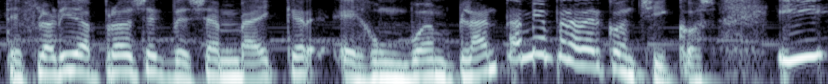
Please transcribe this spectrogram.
The Florida Project de Sean Baker es un buen plan también para ver con chicos. Y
